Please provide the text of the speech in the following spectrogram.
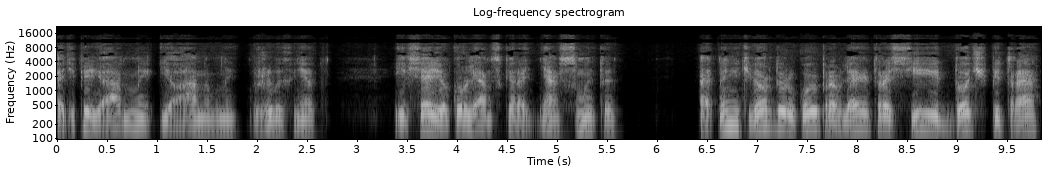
а теперь и Анны Иоанновны в живых нет, и вся ее курлянская родня смыта. Отныне твердой рукой управляет Россией дочь Петра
